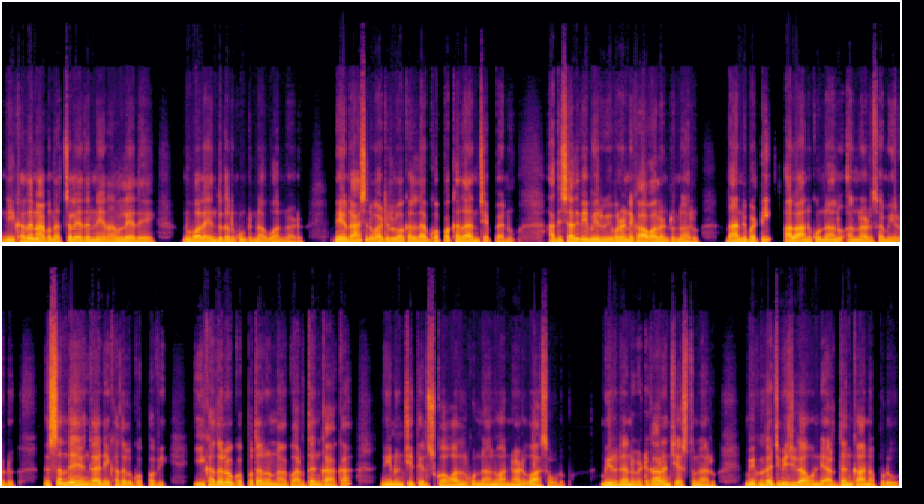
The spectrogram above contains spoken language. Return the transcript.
నీ కథ నాకు నచ్చలేదని నేను అనలేదే. నువ్వు అలా ఎందుకు అనుకుంటున్నావు? అన్నాడు. నేను రాసిన వాటిల్లో కల్లా గొప్ప కథ అని చెప్పాను. అది చదివి మీరు వివరణ కావాలంటున్నారు. దాన్ని బట్టి అలా అనుకున్నాను అన్నాడు సమీరుడు. నిస్సందేహంగా నీ కథలు గొప్పవి. ఈ కథలో గొప్పతనం నాకు అర్థం కాక నీ నుంచి తెలుసుకోవాలనుకున్నాను అన్నాడు వాసవుడు. మీరు నన్ను వెటకారం చేస్తున్నారు. మీకు గజిబిజిగా ఉండి అర్థం కానప్పుడు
